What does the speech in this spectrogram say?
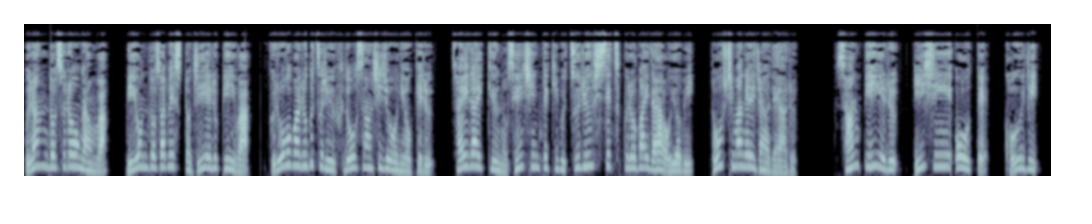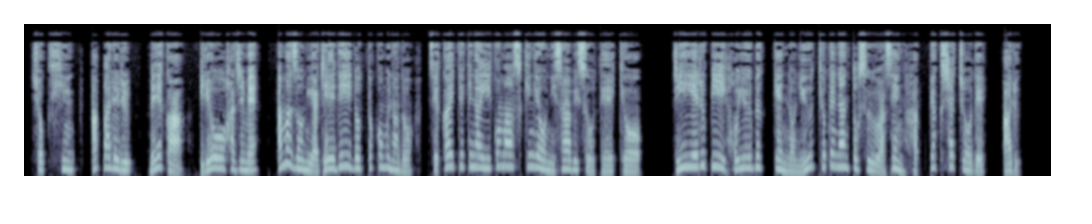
ブランドスローガンは、ビヨンドザベスト GLP は、グローバル物流不動産市場における最大級の先進的物流施設プロバイダー及び投資マネージャーである。3PL、EC 大手、小売、食品、アパレル、メーカー、医療をはじめ、アマゾンや JD.com など世界的な e コマース企業にサービスを提供。GLP 保有物件の入居テナント数は1800社長である。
